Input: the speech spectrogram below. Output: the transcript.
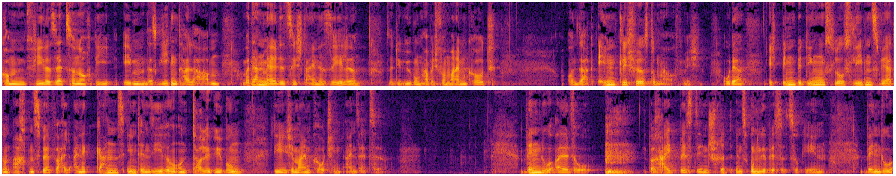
kommen viele Sätze noch, die eben das Gegenteil haben. Aber dann meldet sich deine Seele, also die Übung habe ich von meinem Coach, und sagt, endlich hörst du mal auf mich. Oder ich bin bedingungslos liebenswert und achtenswert, weil eine ganz intensive und tolle Übung, die ich in meinem Coaching einsetze. Wenn du also bereit bist, den Schritt ins Ungewisse zu gehen, wenn du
